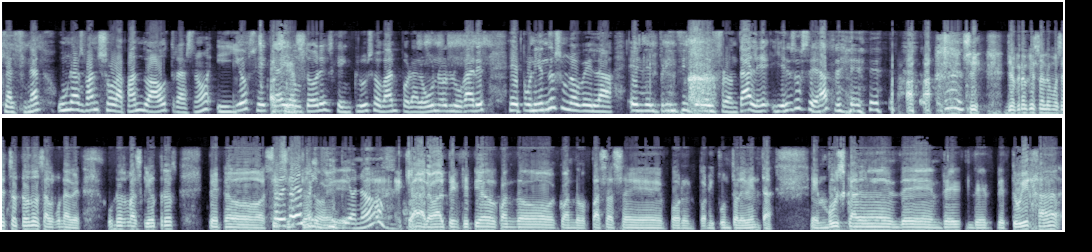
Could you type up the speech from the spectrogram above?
que al final unas van solapando a otras, ¿no? Y yo sé que hay autores que incluso van por algunos lugares eh, poniendo su novela en el principio del frontal, ¿eh? y eso se hace. sí, yo creo que eso lo hemos hecho todos alguna vez, unos más que otros, pero sobre todo al principio, ¿no? Eh, claro, al principio cuando cuando pasas por, por el punto de venta en busca de, de, tu hija,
